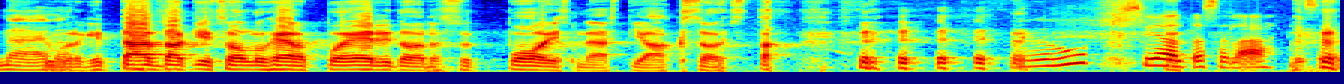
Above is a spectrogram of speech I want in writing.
Näin on. Juurikin tämän takia se on ollut helppo editoida sut pois näistä jaksoista. Hups, sieltä se lähti se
